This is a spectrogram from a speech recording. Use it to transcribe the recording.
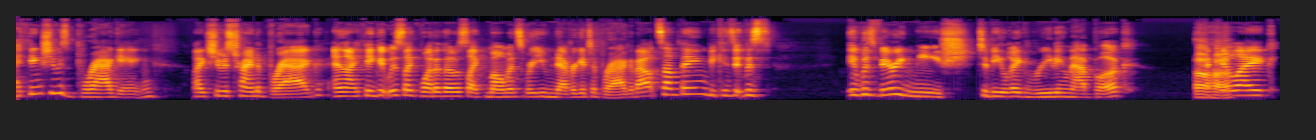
I think she was bragging. Like she was trying to brag. And I think it was like one of those like moments where you never get to brag about something because it was it was very niche to be like reading that book. Uh-huh. I feel like.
